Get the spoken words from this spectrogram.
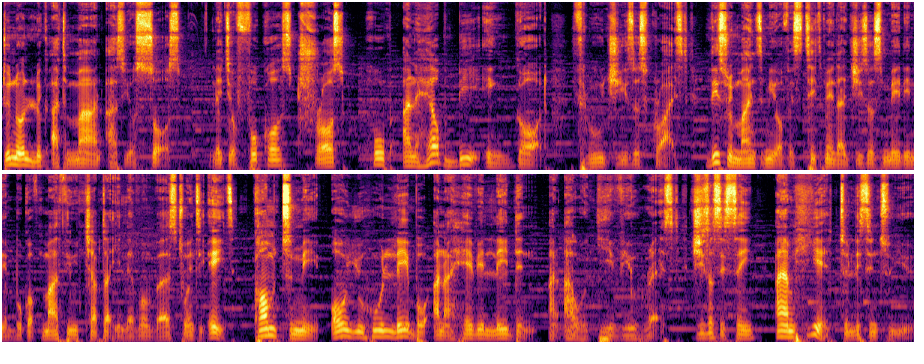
Do not look at man as your source. Let your focus, trust, hope, and help be in God through Jesus Christ. This reminds me of a statement that Jesus made in the book of Matthew, chapter 11, verse 28. Come to me, all you who labor and are heavy laden, and I will give you rest. Jesus is saying, I am here to listen to you.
